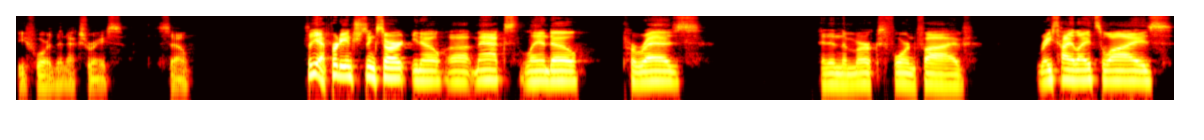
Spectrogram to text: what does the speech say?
before the next race. So so yeah, pretty interesting start. You know, uh, Max, Lando, Perez, and then the Mercs four and five. Race highlights wise,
